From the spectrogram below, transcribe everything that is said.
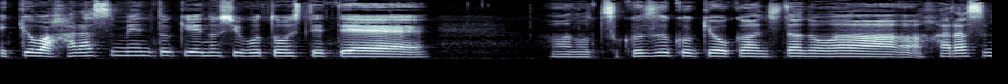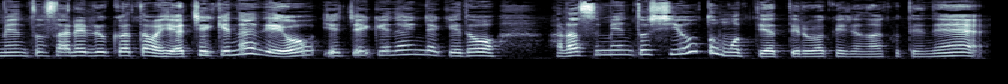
え今日はハラスメント系の仕事をしてて、あの、つくづく今日感じたのは、ハラスメントされる方はやっちゃいけないんだよ。やっちゃいけないんだけど、ハラスメントしようと思ってやってるわけじゃなくてね。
